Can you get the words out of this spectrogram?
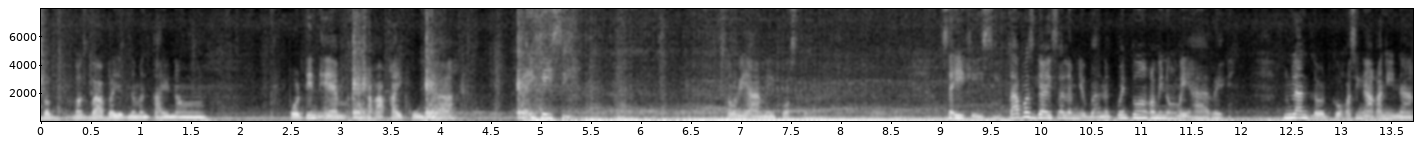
bab- magbabayad naman tayo ng 14M at saka kay Kuya sa EKC. Sorry ha, may customer. Sa EKC. Tapos guys, alam nyo ba, nagkwentuhan kami nung may-ari. Yung landlord ko, kasi nga kanina,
